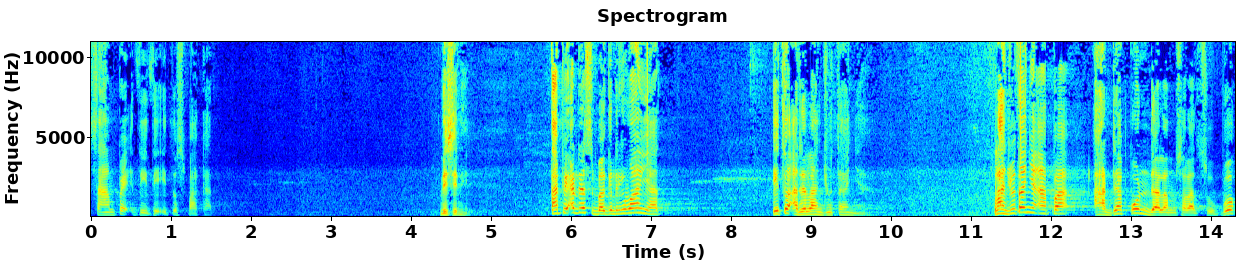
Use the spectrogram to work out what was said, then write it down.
sampai titik itu sepakat. Di sini. Tapi ada sebagian riwayat itu ada lanjutannya. Lanjutannya apa? Adapun dalam sholat subuh,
